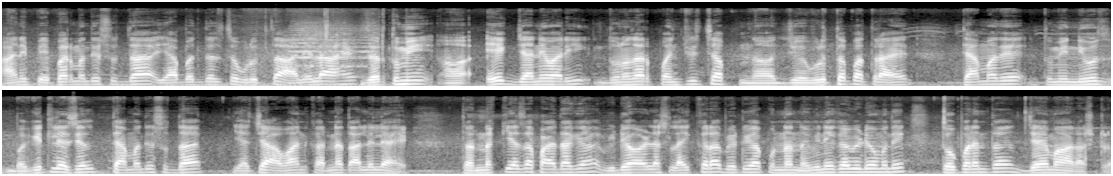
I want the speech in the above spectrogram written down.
आणि पेपरमध्ये सुद्धा याबद्दलचं वृत्त आलेलं आहे. जर तुम्ही एक जानेवारी दोन हजार पंचवीसच्या जे वृत्तपत्र आहेत त्यामध्ये तुम्ही न्यूज बघितली असेल त्यामध्ये सुद्धा याचे आवाहन करण्यात आलेले आहे. तर नक्की याचा फायदा घ्या. व्हिडिओ आवडल्यास लाईक करा. भेटूया पुन्हा नवीन एका व्हिडिओमध्ये. तोपर्यंत जय महाराष्ट्र.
